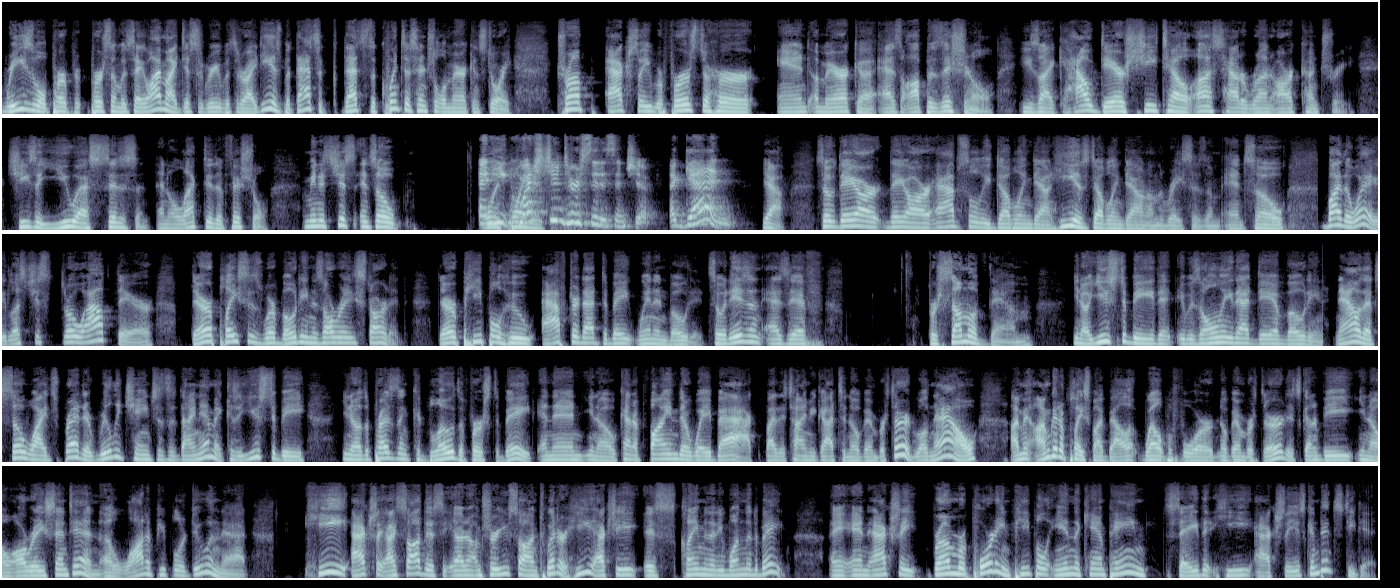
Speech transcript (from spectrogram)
reasonable per- person would say, "Well, I might disagree with their ideas, but that's a that's the quintessential American story." Trump actually refers to her and America as oppositional. He's like, "How dare she tell us how to run our country? She's a U.S. citizen, an elected official." I mean, it's just and so. And he questioned is, her citizenship again. Yeah. So they are they are absolutely doubling down. He is doubling down on the racism. And so by the way, let's just throw out there there are places where voting has already started. There are people who, after that debate, went and voted. So it isn't as if, for some of them, you know, used to be that it was only that day of voting. Now that's so widespread, it really changes the dynamic because it used to be, you know, the president could blow the first debate and then, you know, kind of find their way back by the time you got to November 3rd. Well, now, I mean, I'm going to place my ballot well before November 3rd. It's going to be, you know, already sent in. A lot of people are doing that he actually, I saw this, I'm sure you saw on Twitter, he actually is claiming that he won the debate. And actually, from reporting, people in the campaign say that he actually is convinced he did,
